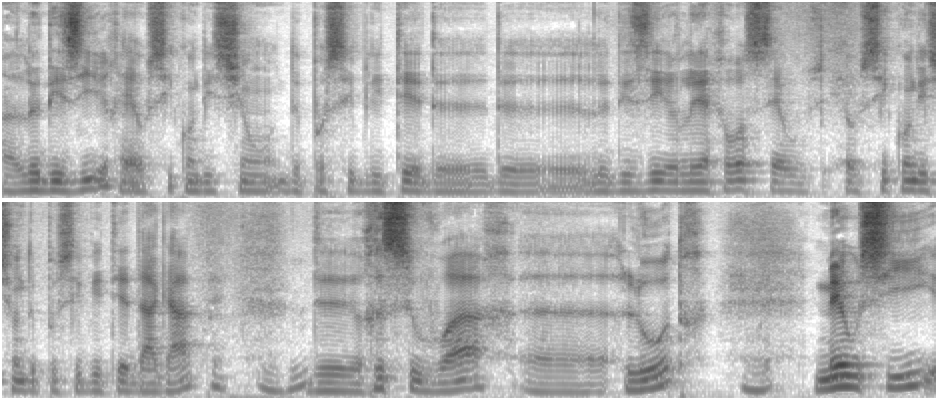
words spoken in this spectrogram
le désir est aussi condition de possibilité de, le désir, l'éros est aussi condition de possibilité d'agape, mhm. de recevoir l'autre, mais aussi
